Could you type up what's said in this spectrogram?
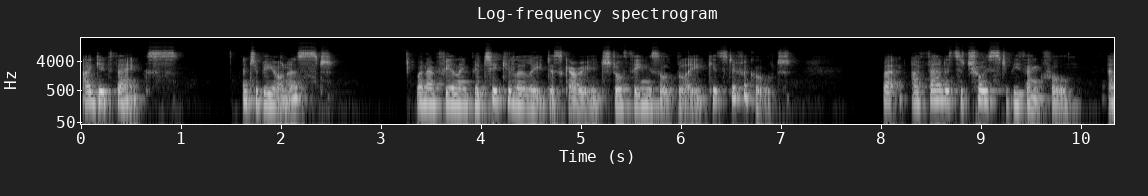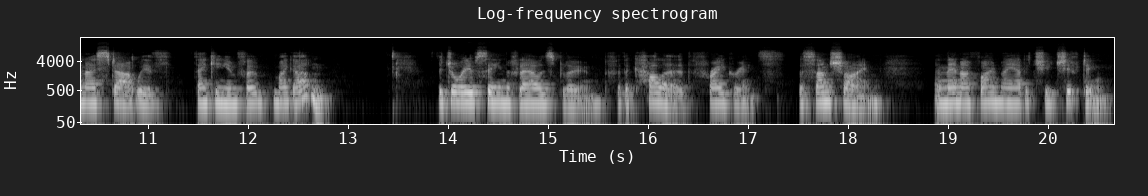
I give thanks and to be honest, when I'm feeling particularly discouraged or things look bleak, it's difficult. But I found it's a choice to be thankful, and I start with thanking Him for my garden. the joy of seeing the flowers bloom, for the colour, the fragrance, the sunshine, and then I find my attitude shifting.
